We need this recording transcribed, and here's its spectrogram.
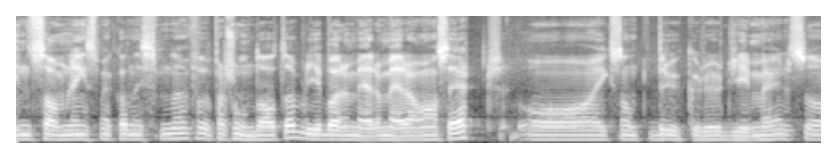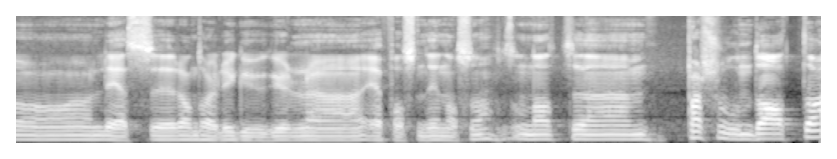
Innsamlingsmekanismene for persondata blir bare mer og mer avansert. Og sant, Bruker du Gmail, så leser antagelig Google eh, e-posten din også. Sånn at persondata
